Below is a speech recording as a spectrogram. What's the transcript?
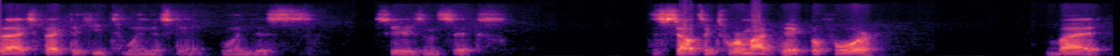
But I expect the Heat to win this game, win this series in six. The Celtics were my pick before, but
